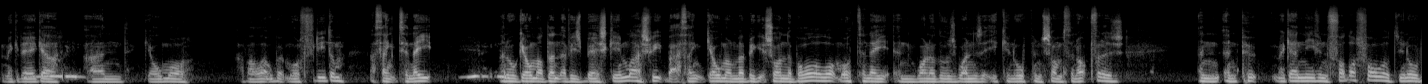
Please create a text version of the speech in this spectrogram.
McGregor and Gilmour have a little bit more freedom. I think tonight I know Gilmour didn't have his best game last week, but I think Gilmour maybe gets on the ball a lot more tonight and one of those ones that he can open something up for us and, and put McGinn even further forward. You know,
